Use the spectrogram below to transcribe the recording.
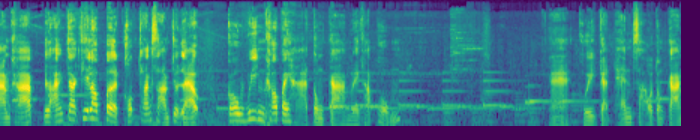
3 ครับ หลังจากที่เราเปิดครบทั้ง 3 จุดแล้ว ก็วิ่งเข้าไปหาตรงกลางเลยครับผม อ่าคุยกับแท่นเสาตรงกลาง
